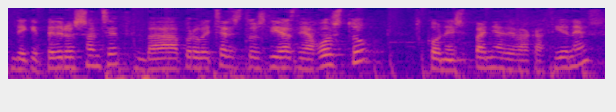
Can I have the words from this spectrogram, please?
de que Pedro Sánchez va a aprovechar estos días de agosto, con España de vacaciones,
